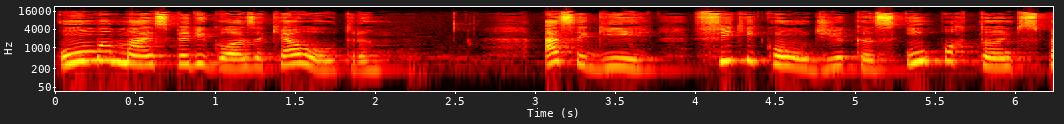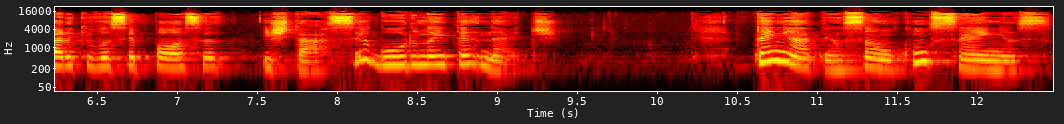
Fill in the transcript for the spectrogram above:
uma mais perigosa que a outra. A seguir, fique com dicas importantes para que você possa estar seguro na internet. Tenha atenção com senhas.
